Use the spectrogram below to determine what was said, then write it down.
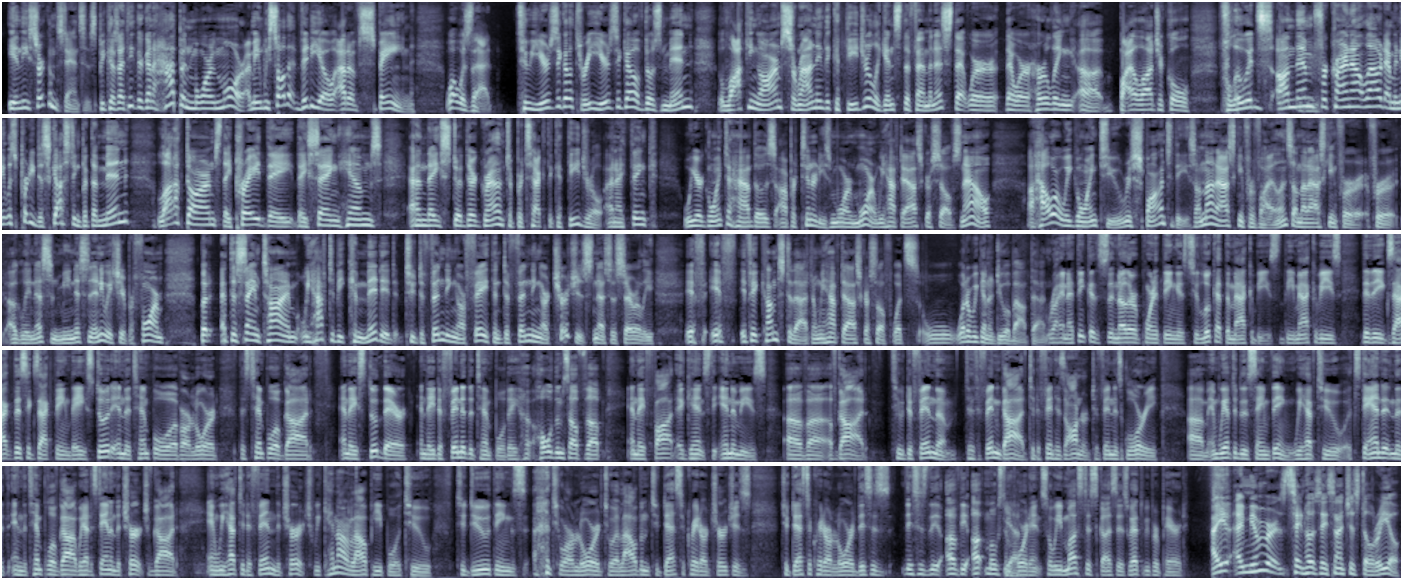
in these circumstances? Because I think they're going to happen more and more. I mean, we saw that video out of Spain. What was that? Two years ago, three years ago, of those men locking arms surrounding the cathedral against the feminists that were that were hurling uh, biological fluids on them mm-hmm. for crying out loud. I mean, it was pretty disgusting. But the men locked arms, they prayed, they they sang hymns, and they stood their ground to protect the cathedral. And I think we are going to have those opportunities more and more. And we have to ask ourselves now uh, how are we going to respond to these? I'm not asking for violence. I'm not asking for, for ugliness and meanness in any way, shape, or form. But at the same time, we have to be committed to defending our faith and defending our churches necessarily if, if, if it comes to that. And we have to ask ourselves, what's, what are we going to do about that? Right. And I think it's another important thing is to look at the Maccabees. The Maccabees did the exact, this exact thing. They stood in the temple of our Lord, this temple of God, and they stood there and they defended the temple. They hold themselves up and they fought against the enemies of uh, of God to defend them, to defend God, to defend His honor, to defend His glory. Um, and we have to do the same thing. We have to stand in the in the temple of God. We have to stand in the church of God, and we have to defend the church. We cannot allow people to to do things to our Lord, to allow them to desecrate our churches, to desecrate our Lord. This is this is the of the utmost yeah. importance. So we must discuss this. We have to be prepared. I I remember Saint Jose Sanchez del Rio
